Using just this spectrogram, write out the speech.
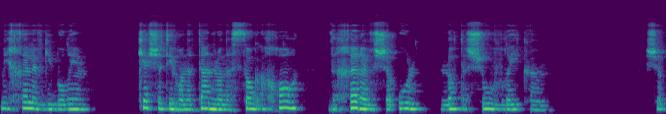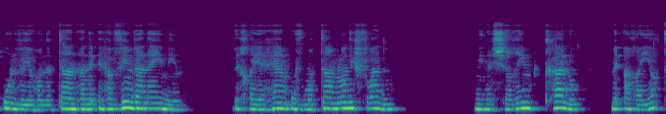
מחלב גיבורים, קשת יהונתן לא נסוג אחור, וחרב שאול לא תשוב ריקם. שאול ויהונתן הנאהבים והנעימים, בחייהם ובמותם לא נפרדו. מנשרים קלו, מאריות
